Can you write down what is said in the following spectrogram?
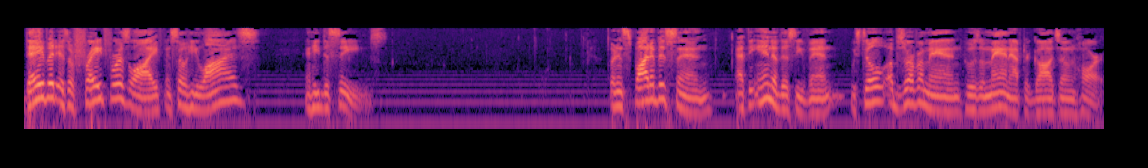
David is afraid for his life, and so he lies and he deceives. But in spite of his sin, at the end of this event, we still observe a man who is a man after God's own heart.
